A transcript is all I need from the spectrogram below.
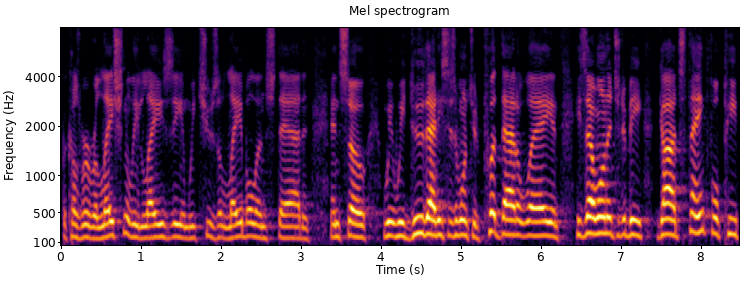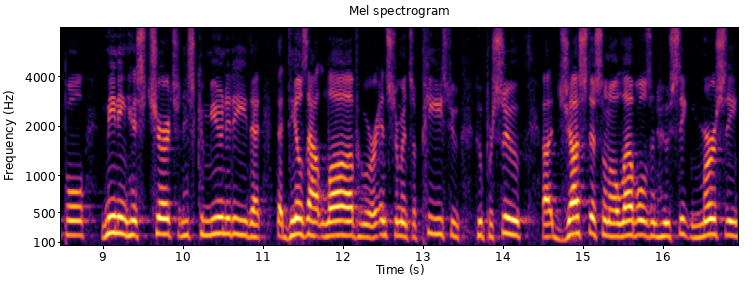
because we're relationally lazy and we choose a label instead. And, and so we, we do that. He says, I want you to put that away. And he said, I wanted you to be God's thankful people, meaning his church and his community that, that deals out love, who are instruments of peace, who, who pursue uh, justice on all levels, and who seek mercy.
